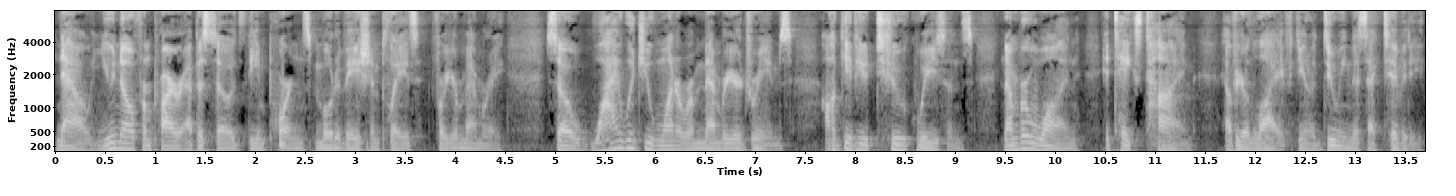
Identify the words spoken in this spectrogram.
Now, you know from prior episodes the importance motivation plays for your memory. So why would you want to remember your dreams? I'll give you two reasons. Number one, it takes time of your life, you know, doing this activity.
